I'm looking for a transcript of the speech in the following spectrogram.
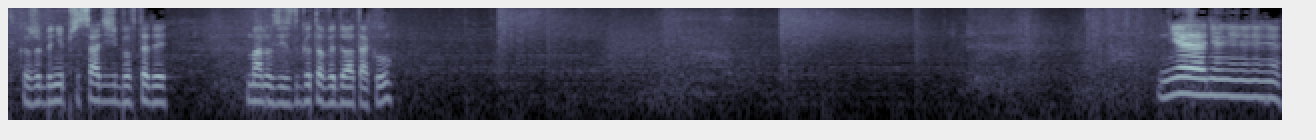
Tylko żeby nie przesadzić, bo wtedy Manus jest gotowy do ataku. Nie, nie, nie, nie, nie, nie.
